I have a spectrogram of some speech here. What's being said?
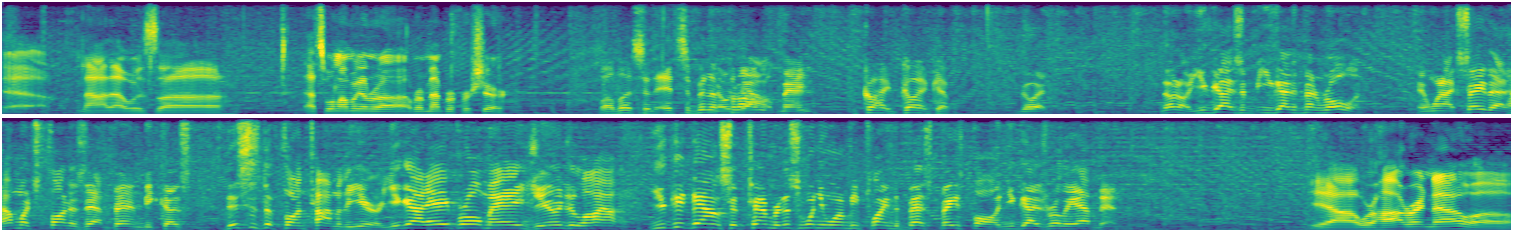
Yeah. Nah, that was uh, that's what I'm gonna uh, remember for sure. Well, listen, it's been a No phenomenal. doubt, man. Go ahead, go ahead, Kevin. Go ahead. No, no, you guys have you guys have been rolling. And when I say that, how much fun has that been? Because this is the fun time of the year. You got April, May, June, July. You get down September, this is when you want to be playing the best baseball, and you guys really have been. Yeah, we're hot right now. Uh,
